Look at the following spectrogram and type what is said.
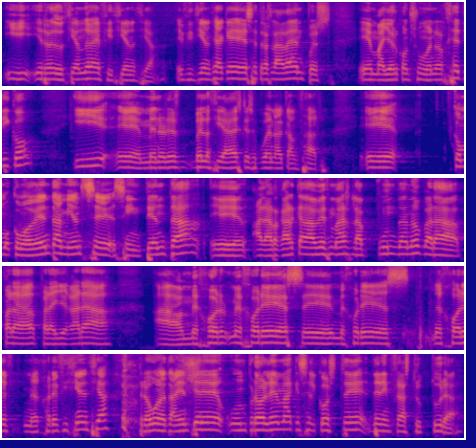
y, reduciendo la eficiencia. Eficiencia que se traslada en pues, eh, mayor consumo energético y eh, menores velocidades que se pueden alcanzar. Eh, como, como, ven, también se, se intenta alargar cada vez más la punta ¿no? para, para, para llegar a, a mejor, mejores, eh, mejores, mejor, mejor eficiencia, pero bueno, también tiene un problema que es el coste de la infraestructura.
